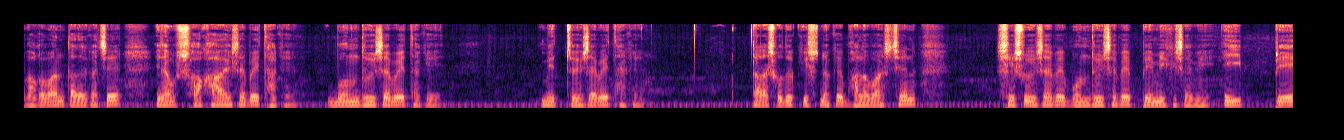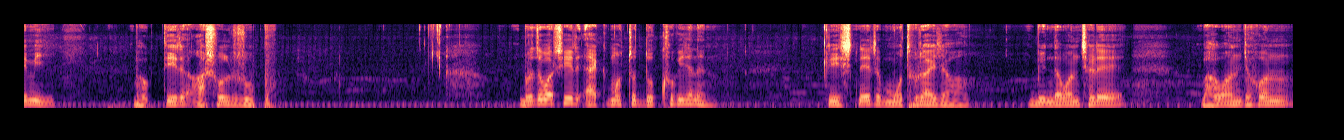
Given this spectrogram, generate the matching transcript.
ভগবান তাদের কাছে এরকম সখা হিসাবেই থাকে, বন্ধু হিসাবেই থাকে, মিত্র হিসাবেই থাকে। তারা শুধু কৃষ্ণকে ভালোবাসছেন, শিশু হিসাবে, বন্ধু হিসাবে, প্রেমিক হিসাবে। এই প্রেমই ভক্তির আসল রূপ। ব্রজবাসীর একমাত্র দুঃখ কি জানেন? কৃষ্ণের মথুরায় যাওয়া। বৃন্দাবন ছেড়ে ভগবান যখন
